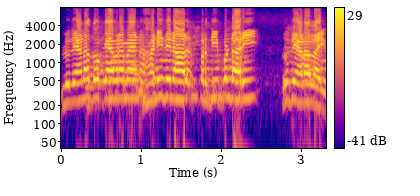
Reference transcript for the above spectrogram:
ਲੁਧਿਆਣਾ ਤੋਂ ਕੈਮਰਾਮੈਨ ਹਨੀ ਦੇ ਨਾਲ ਪ੍ਰਦੀਪ ਭੰਡਾਰੀ ਲੁਧਿਆਣਾ ਲਾਈਵ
